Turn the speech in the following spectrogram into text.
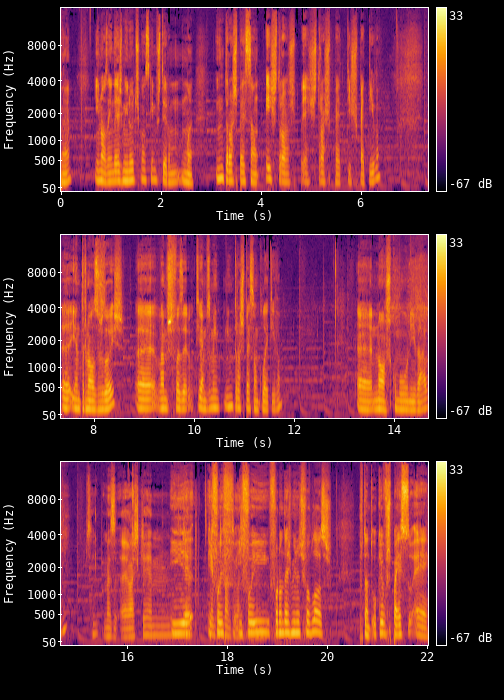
É? E nós em 10 minutos conseguimos ter um- uma introspeção extros- extrospectiva eh, entre nós os dois. Eh, vamos fazer, tivemos uma in- introspeção coletiva. Eh, nós como unidade Sim, mas eu acho que é, hum, e, que é, que é e, foi, e foi, foram 10 minutos fabulosos. Portanto, o que eu vos peço é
